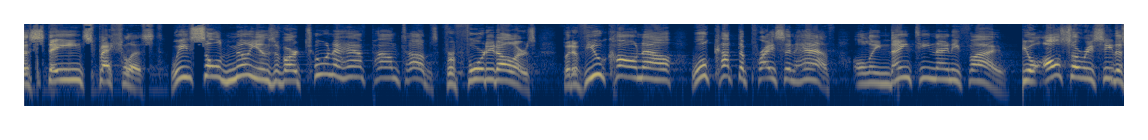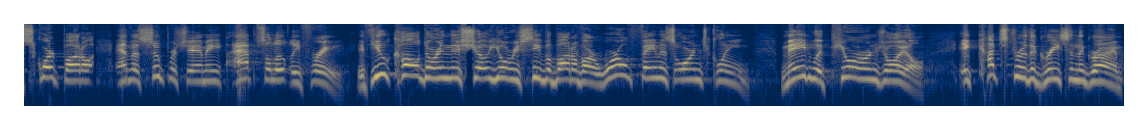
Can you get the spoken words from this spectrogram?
the stain specialist. We've sold millions of our two and a half pound tubs for $40. But if you call now, we'll cut the price in half, only $19.95. You'll also receive the squirt bottle and a super chamois absolutely free. If you call during this show, you'll receive a bottle of our world famous Orange Clean, made with pure orange oil. It cuts through the grease and the grime,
